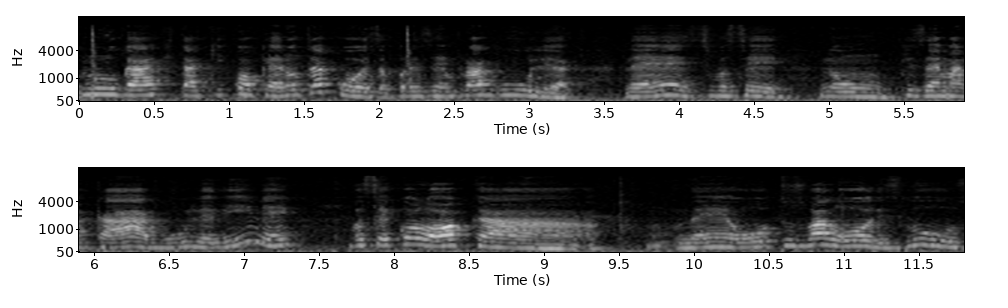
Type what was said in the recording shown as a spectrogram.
no lugar que tá aqui qualquer outra coisa. Por exemplo, agulha, né? Se você não quiser marcar agulha ali, né? Você coloca, né, outros valores, luz,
